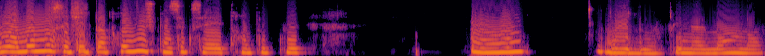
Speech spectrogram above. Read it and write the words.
Normalement, c'était pas prévu. Je pensais que ça allait être un peu plus non, mais bon, finalement non.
